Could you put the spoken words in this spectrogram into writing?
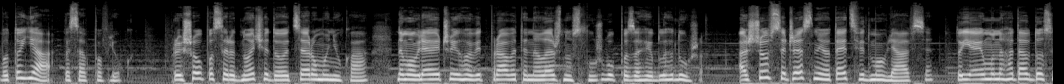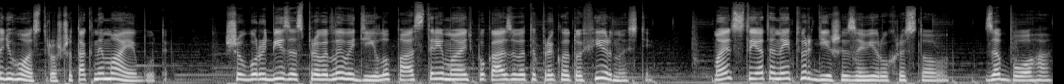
Бо то я, писав Павлюк, прийшов посеред ночі до отця Романюка, намовляючи його відправити належну службу по загиблих душах. А що всечесний отець відмовлявся, то я йому нагадав досить гостро, що так не має бути. Що в боротьбі за справедливе діло пастирі мають показувати приклад офірності, мають стояти найтвердіше за віру Христову, за Бога,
